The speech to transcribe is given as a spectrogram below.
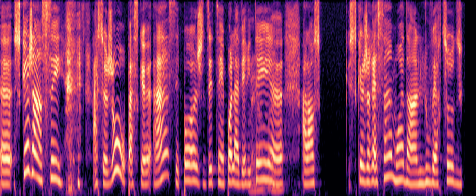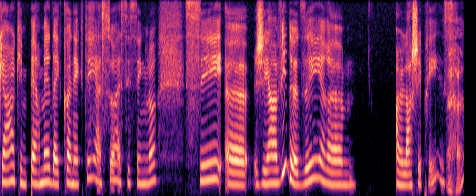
Euh, ce que j'en sais à ce jour, parce que hein, c'est pas, je détiens pas la vérité. Ben non, ben euh, alors, ce, ce que je ressens, moi, dans l'ouverture du cœur qui me permet d'être connecté à ça, à ces signes-là, c'est, euh, j'ai envie de dire euh, un lâcher-prise. Uh-huh.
